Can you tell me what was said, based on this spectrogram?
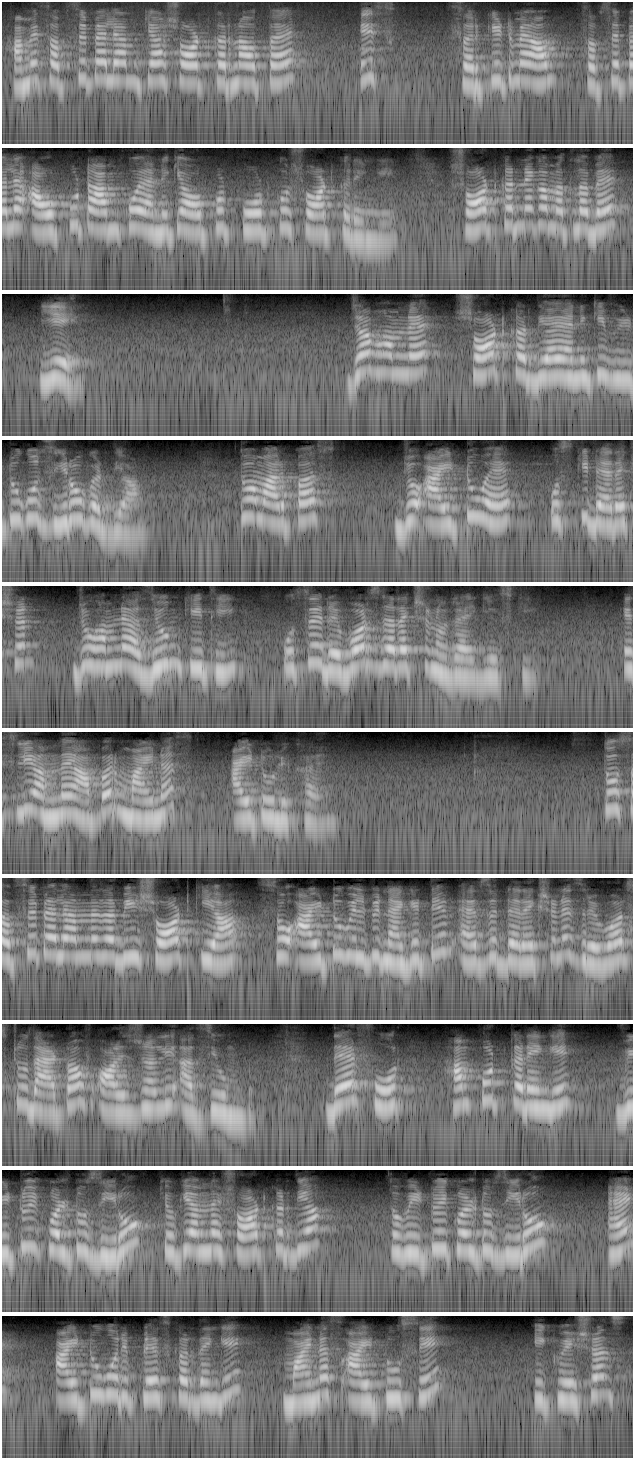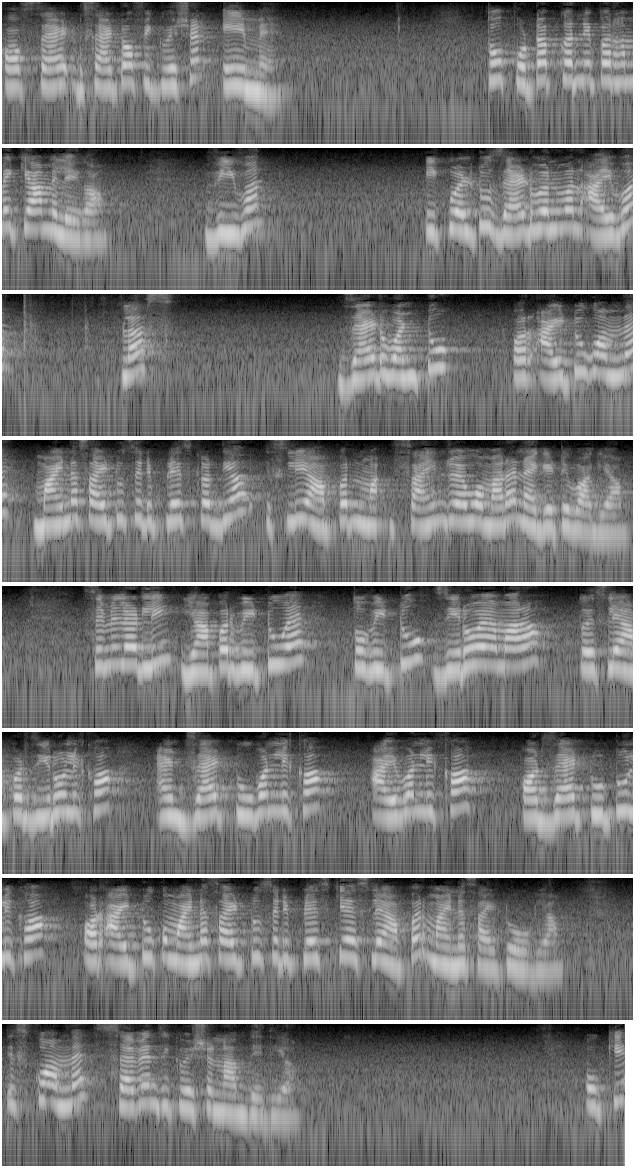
हमें सबसे पहले हम क्या शॉर्ट करना होता है? इस सर्किट में हम सबसे पहले आउटपुट आर्म को, यानी कि आउटपुट पोर्ट को शॉर्ट करेंगे। शॉर्ट करने का मतलब है ये। जब हमने शॉर्ट कर दिया, यानी कि V2 को ज़ीरो कर दिया तो हमारे पास जो I2 है, उसकी डायरेक्शन जो हमने अज्यूम की थी, उससे रिवर्स डायरेक्शन हो जाएगी उसकी। इसलिए हमने यहाँ पर माइनस आई टू लिखा है। तो सबसे पहले हमने जब ये शॉर्ट किया so I two will be negative as the direction is reverse to that of originally assumed therefore हम पुट करेंगे V two equal to zero क्योंकि हमने शॉर्ट कर दिया तो V two equal to zero and I two को replace कर देंगे माइनस आई टू से equations of set set of equation A में। तो पुटअप करने पर हमें क्या मिलेगा? V one equal to Z one one I one plus Z one two और आई टू को हमने माइनस आई टू से रिप्लेस कर दिया, इसलिए यहाँ पर साइन जो है वो हमारा नेगेटिव आ गया। सिमिलरली यहाँ पर वी टू है तो वी टू ज़ीरो है हमारा तो इसलिए यहाँ पर ज़ीरो लिखा एंड जेड टू वन लिखा आई वन लिखा, और जेड टू टू लिखा, और आई टू को माइनस आई टू से रिप्लेस किया, इसलिए यहाँ पर माइनस आई टू हो गया। इसको हमने सेवेंथ इक्वेशन नाम दे दिया। ओके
